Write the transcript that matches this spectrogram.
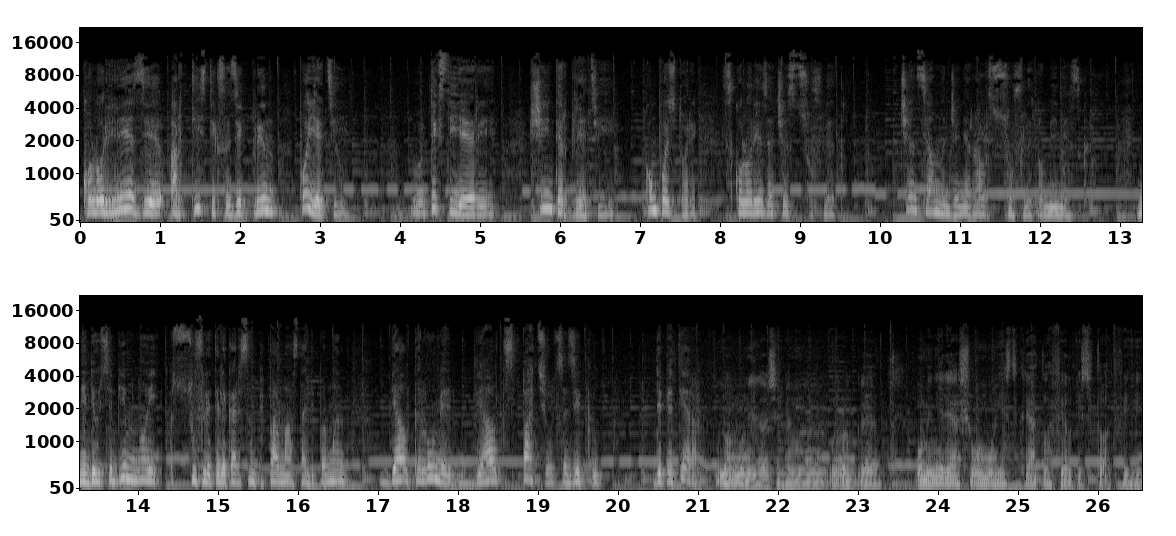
coloreze artistic, să zic, prin poeții, textierii și interpreții, compozitorii, să coloreze acest suflet. Ce înseamnă în general suflet omenesc? Ne deosebim noi sufletele care sunt pe palma asta de pământ de altă lume, de alt spațiu, să zic, de pe Terra. Nu, nu ne deosebim. Mă rog, omenirea și omul este creat la fel peste tot, fie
